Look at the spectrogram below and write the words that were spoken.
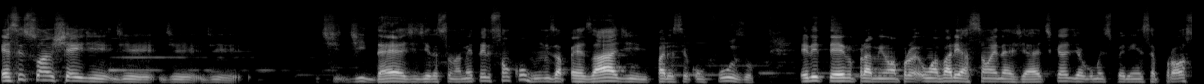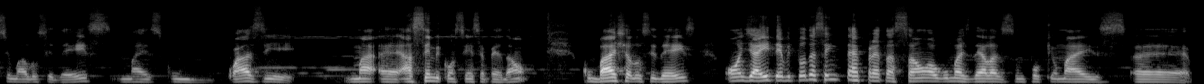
Esse sonho cheio de, de, de, de, de, de ideias, de direcionamento, eles são comuns, apesar de parecer confuso. Ele teve, para mim, uma, uma variação energética de alguma experiência próxima à lucidez, mas com quase uma, é, a semiconsciência, perdão, com baixa lucidez, onde aí teve toda essa interpretação, algumas delas um pouquinho mais é,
